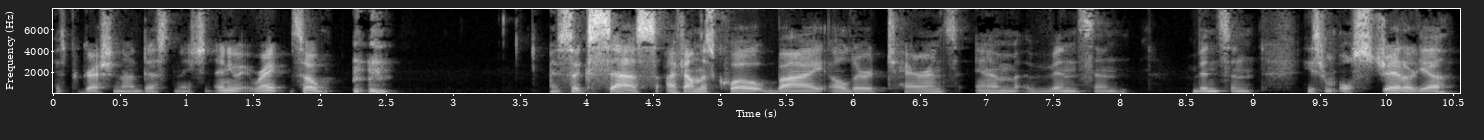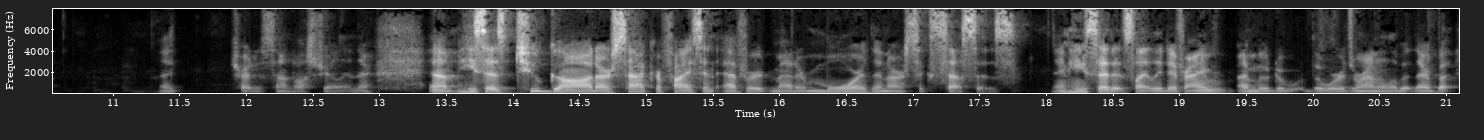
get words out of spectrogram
It's progression not destination. Anyway right? So success i found this quote by elder terence m. Vinson vinson. He's from australia. I try to sound australian there. Um, he says to god our sacrifice and effort matter more than our successes and he said it slightly different. I, I moved the words around a little bit there, but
